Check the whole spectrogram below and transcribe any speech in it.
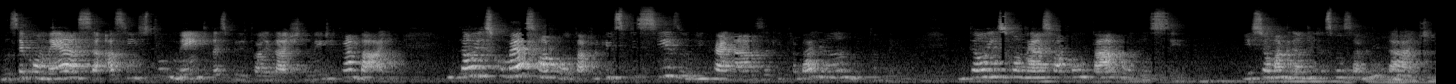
você começa a ser instrumento da espiritualidade também de trabalho. Então eles começam a apontar, porque eles precisam de encarnados aqui trabalhando também. Então eles começam a apontar com você. Isso é uma grande responsabilidade.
